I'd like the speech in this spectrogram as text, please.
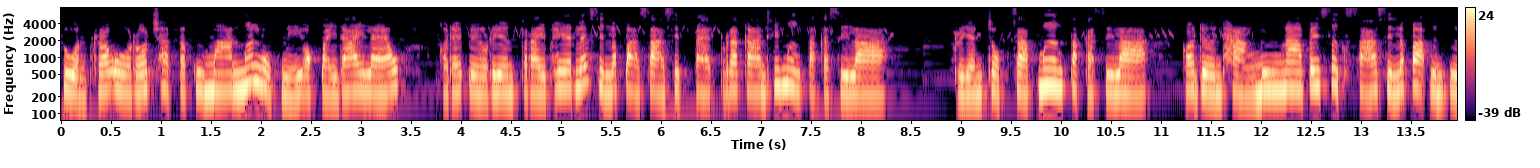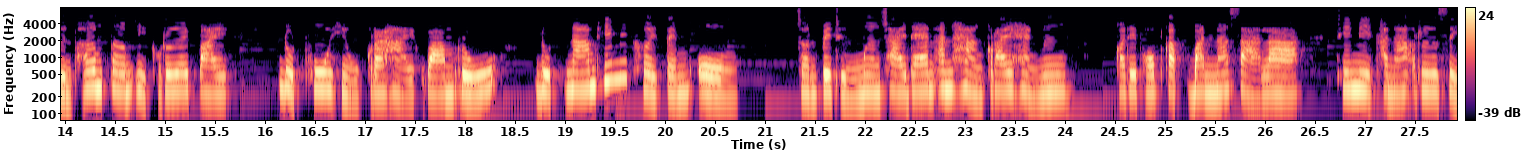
ส่วนพระโอรสชัตตกุมารเมื่อหลบหนีออกไปได้แล้ว ก็ได้ไปเรียนไตรเพศและศิลปศาสตร์ 18 ประการที่เมืองตักกศิลา เรียนจบจากเมืองตักกศิลา ก็เดินทางมุ่งหน้าไปศึกษาศิลปะอื่นๆ เพิ่มเติมอีกเรื่อยไป ดุดผู้หิวกระหายความรู้ ดุดน้ำที่ไม่เคยเต็มโอ่งจนไปถึงเมืองชายแดนอันห่างไกลแห่งหนึ่ง ก็ได้พบกับบรรณศาลาที่มีคณะฤาษี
